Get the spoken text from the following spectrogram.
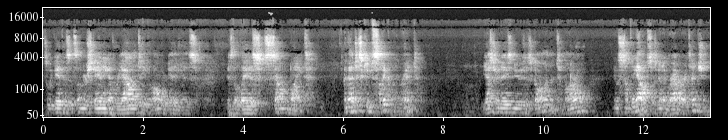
So we get this, this understanding of reality, and all we're getting is, is the latest soundbite. And that just keeps cycling, right? Yesterday's news is gone, and tomorrow, you know, something else is going to grab our attention.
